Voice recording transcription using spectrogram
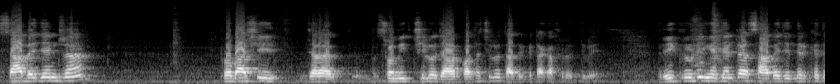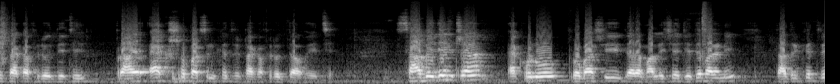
সাব এজেন্টরা প্রবাসী যারা শ্রমিক ছিল যাওয়ার কথা ছিল তাদেরকে টাকা ফেরত দিবে। রিক্রুটিং এজেন্টরা সাব এজেন্টদের ক্ষেত্রে টাকা ফেরত দিয়েছে। প্রায় একশো পার্সেন্ট ক্ষেত্রে টাকা ফেরত দেওয়া হয়েছে। সাব এজেন্টরা এখনও প্রবাসী যারা মালয়েশিয়া যেতে পারেনি, তাদের ক্ষেত্রে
